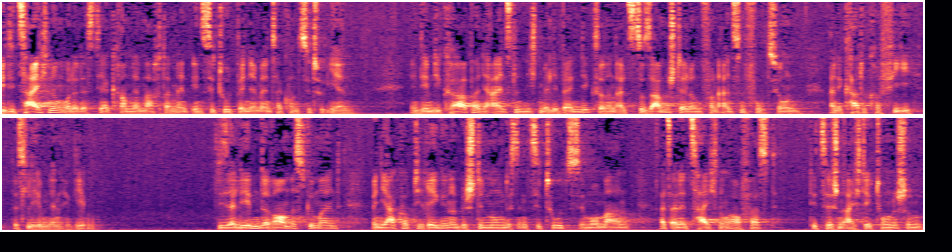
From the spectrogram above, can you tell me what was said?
die die Zeichnung oder das Diagramm der Macht am Institut Benjamenta konstituieren, in dem die Körper der Einzelnen nicht mehr lebendig, sondern als Zusammenstellung von Einzelfunktionen eine Kartografie des Lebenden ergeben. Dieser lebende Raum ist gemeint, wenn Jakob die Regeln und Bestimmungen des Instituts im Roman als eine Zeichnung auffasst, die zwischen architektonischem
